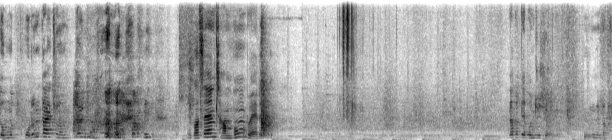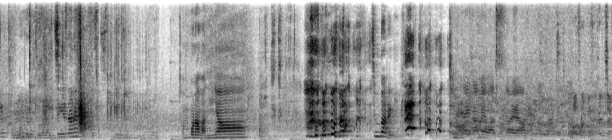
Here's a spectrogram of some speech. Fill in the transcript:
너무 보름달처럼 떠있다. 이것은 잠봉 브레드. 나도 대본 주죠. 근데 나 크레크 안 만들어 줘가지고. 2층에 사람이 없어서. 전보람 안녕. 신바르기. 진대감에 왔어요. 와사비 살짝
